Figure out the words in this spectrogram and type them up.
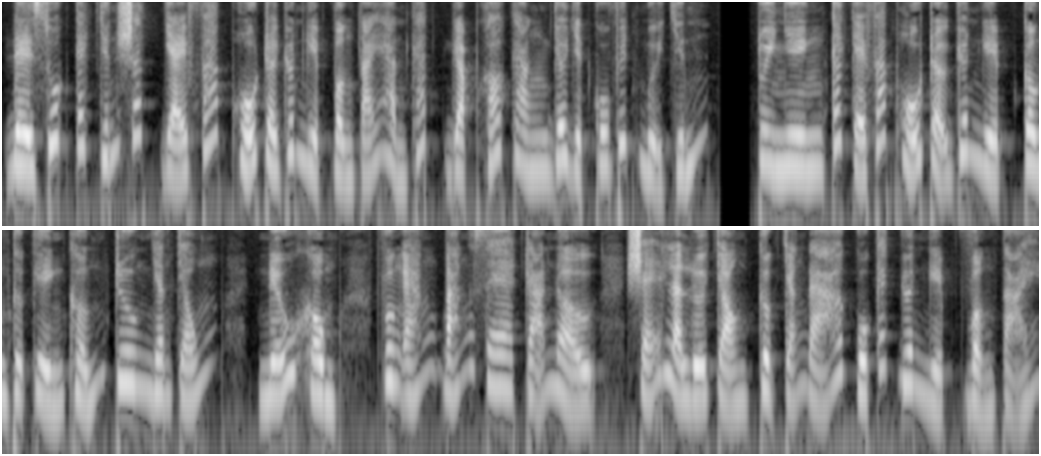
đề xuất các chính sách giải pháp hỗ trợ doanh nghiệp vận tải hành khách gặp khó khăn do dịch COVID-19. Tuy nhiên, các giải pháp hỗ trợ doanh nghiệp cần thực hiện khẩn trương nhanh chóng. Nếu không, phương án bán xe trả nợ sẽ là lựa chọn cực chẳng đã của các doanh nghiệp vận tải.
